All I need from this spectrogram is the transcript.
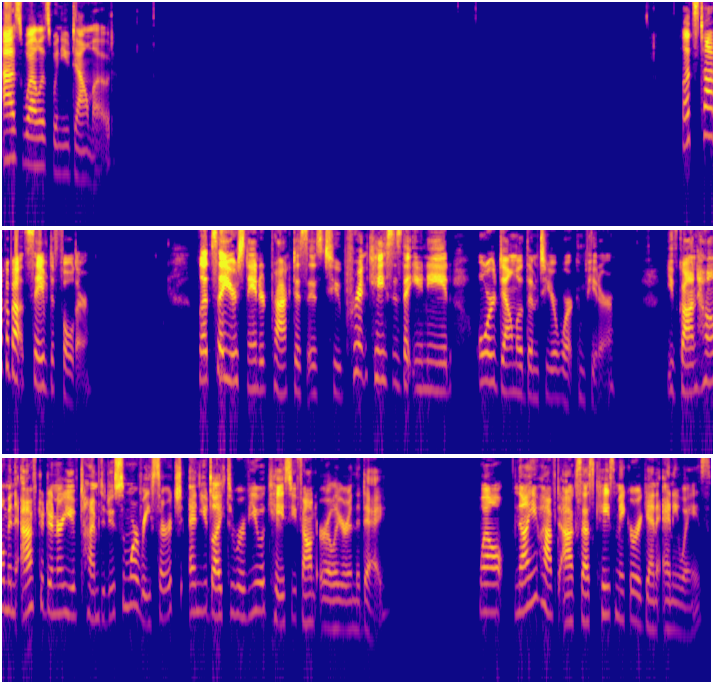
as well as when you download. Let's talk about Save to Folder. Let's say your standard practice is to print cases that you need or download them to your work computer. You've gone home and after dinner you have time to do some more research and you'd like to review a case you found earlier in the day. Well, now you have to access CaseMaker again anyways,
